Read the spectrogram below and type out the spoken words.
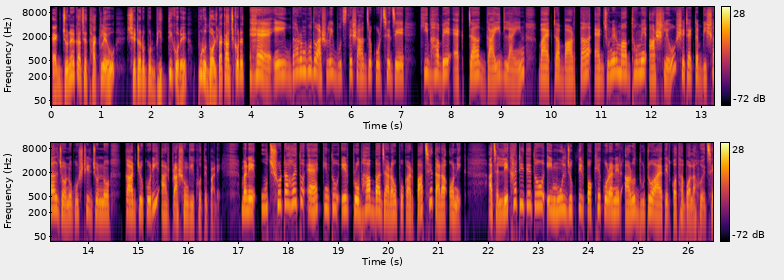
একজনের কাছে থাকলেও সেটার উপর ভিত্তি করে পুরো দলটা কাজ করে। হ্যাঁ এই উদাহরণগুলো আসলেই বুঝতে সাহায্য করছে যে কীভাবে একটা গাইডলাইন বা একটা বার্তা একজনের মাধ্যমে আসলেও সেটা একটা বিশাল জনগোষ্ঠীর জন্য কার্যকরী আর প্রাসঙ্গিক হতে পারে। মানে উৎসটা হয়তো এক, কিন্তু এর প্রভাব বা যারা উপকার পাচ্ছে তারা অনেক। আচ্ছা লেখাটিতে তো এই মূল যুক্তির পক্ষে কোরআনের আরও দুটো আয়াতের কথা বলা হয়েছে।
